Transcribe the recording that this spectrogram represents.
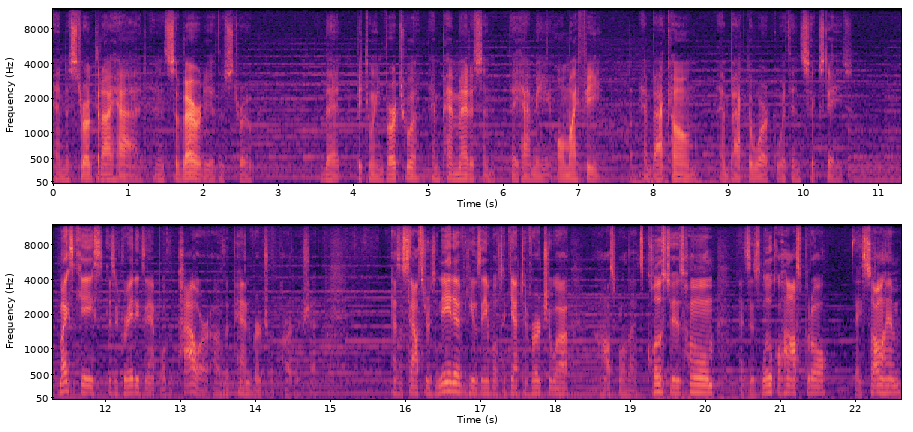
and the stroke that I had and the severity of the stroke, that between Virtua and Penn Medicine, they had me on my feet and back home and back to work within six days. Mike's case is a great example of the power of the Penn Virtua partnership. As a South Jersey native, he was able to get to Virtua, a hospital that's close to his home, that's his local hospital. They saw him,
